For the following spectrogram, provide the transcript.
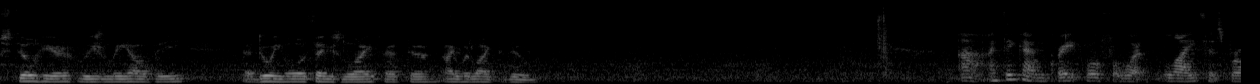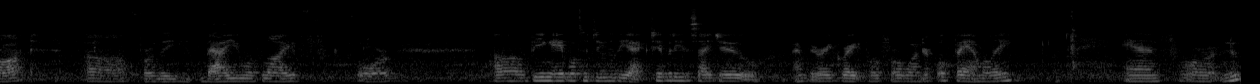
still here, reasonably healthy, doing all the things in life that uh, I would like to do. Uh, I think I'm grateful for what life has brought, uh, for the value of life, for uh, being able to do the activities I do. I'm very grateful for a wonderful family and for new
